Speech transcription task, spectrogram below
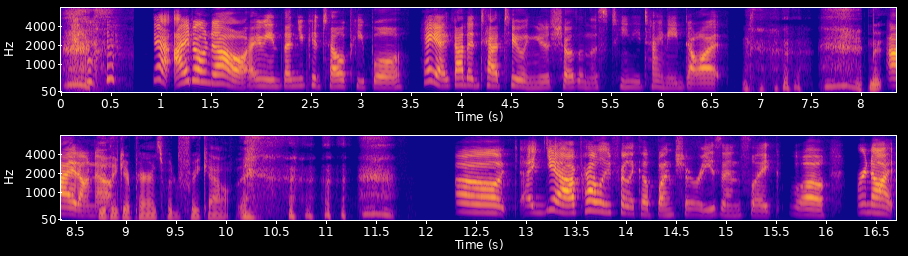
Yeah, I don't know. I mean, then you could tell people, hey, I got a tattoo, and you just show them this teeny tiny dot. I don't know. Do you think your parents would freak out? Oh, uh, yeah, probably for like a bunch of reasons. Like, well, we're not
